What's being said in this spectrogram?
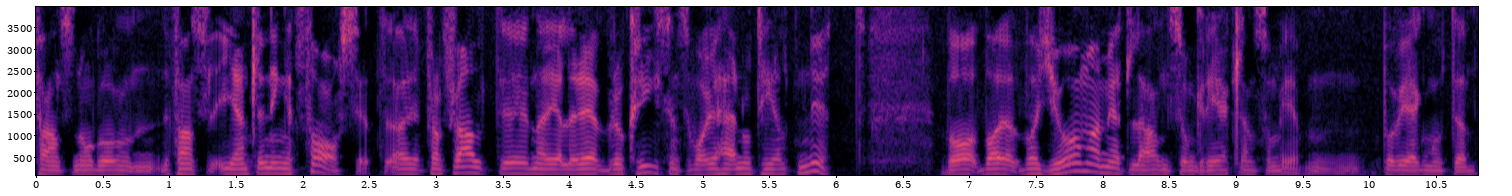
fanns någon, det fanns egentligen inget facit. Eh, framförallt eh, när det gäller eurokrisen så var det här något helt nytt. Vad, vad, vad gör man med ett land som Grekland som är mm, på väg mot en,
